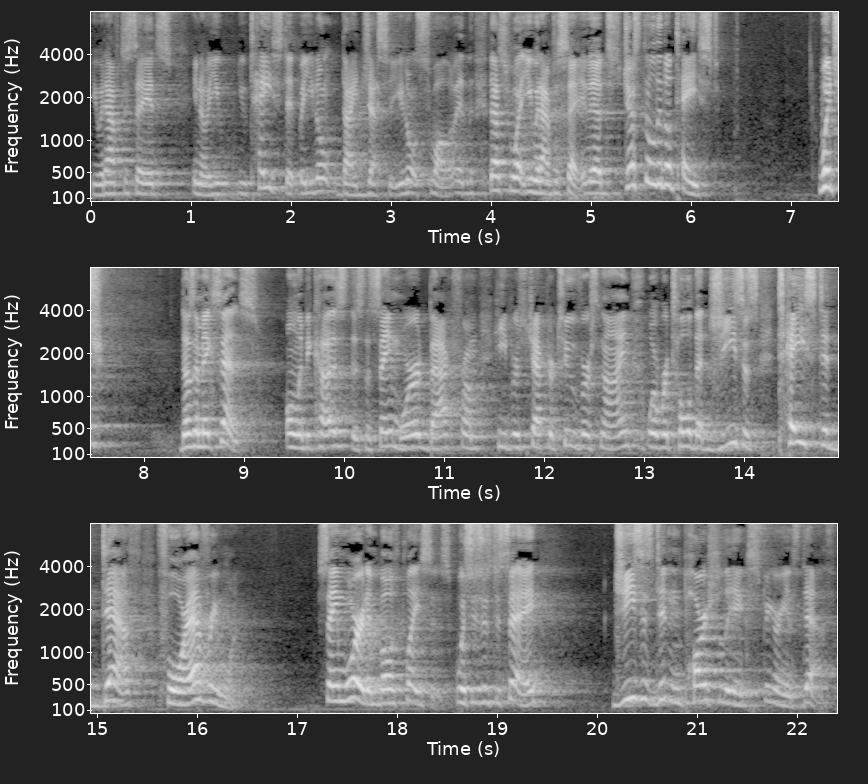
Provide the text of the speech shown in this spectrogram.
You would have to say it's, you know, you, you taste it, but you don't digest it, you don't swallow it. That's what you would have to say. That's just a little taste. Which doesn't make sense. Only because there's the same word back from Hebrews chapter 2, verse 9, where we're told that Jesus tasted death for everyone. Same word in both places, which is just to say, Jesus didn't partially experience death.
